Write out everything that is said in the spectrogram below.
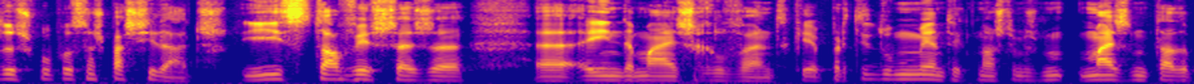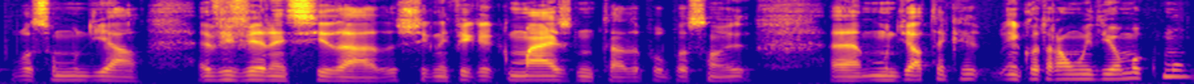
das populações para as cidades. E isso talvez seja uh, ainda mais relevante, que é a partir do momento em que nós temos mais de metade da população mundial a viver em cidades, significa que mais de metade da população uh, mundial tem que encontrar um idioma comum.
